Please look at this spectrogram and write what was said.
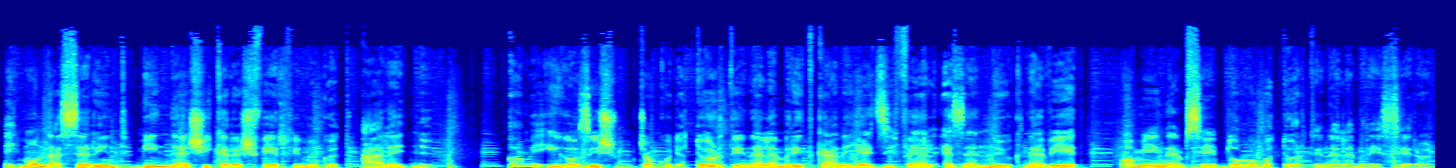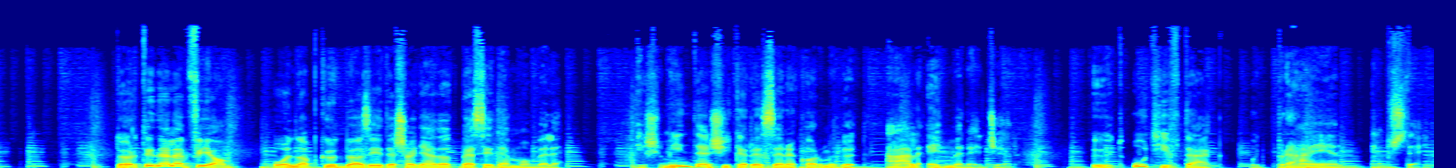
Egy mondás szerint minden sikeres férfi mögött áll egy nő. Ami igaz is, csak hogy a történelem ritkán jegyzi fel ezen nők nevét, ami nem szép dolog a történelem részéről. Történelem, fiam! Holnap küld be az édesanyádat, beszédem van vele. És minden sikeres zenekar mögött áll egy menedzser. Őt úgy hívták, hogy Brian Epstein.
